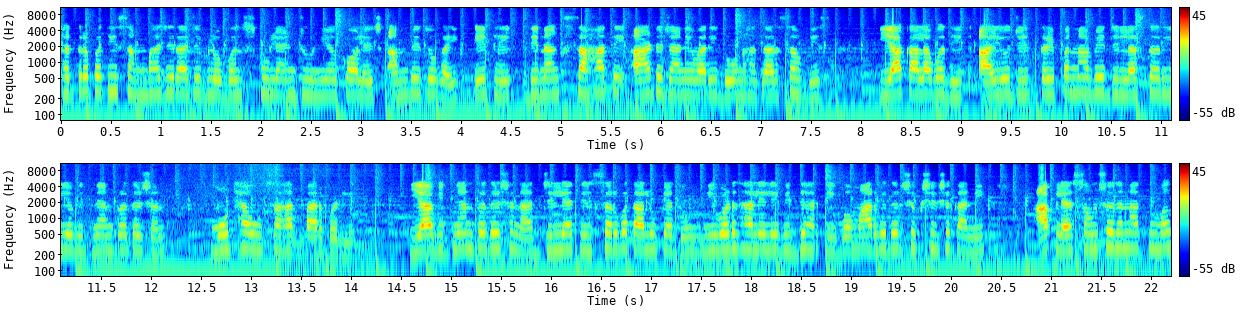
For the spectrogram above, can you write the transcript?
Chhatrapati Sambhajiraje global school and junior college Ambejogai येथे दिनांक सहा ते आठ जानेवारी दोन हजार सव्वीस या कालावधीत आयोजित त्रेपन्नावे जिल्हास्तरीय विज्ञान प्रदर्शन मोठ्या उत्साहात पार पडले. या विज्ञान प्रदर्शनात जिल्ह्यातील सर्व तालुक्यातून निवड झालेले विद्यार्थी व मार्गदर्शक शिक्षकांनी आपल्या संशोधनात्मक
